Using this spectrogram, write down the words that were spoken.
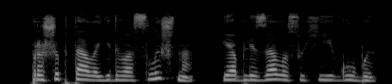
— прошептала едва слышно и облизала сухие губы.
